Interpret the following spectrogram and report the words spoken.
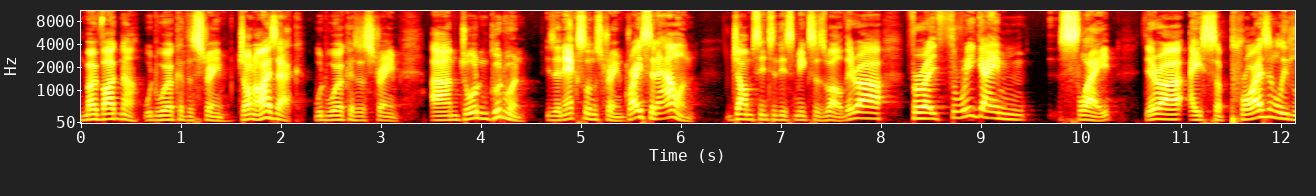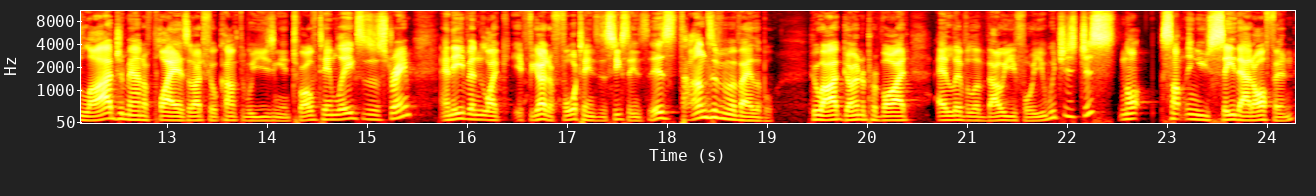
Mo Wagner would work as a stream. John Isaac would work as a stream. Um, Jordan Goodwin is an excellent stream. Grayson Allen jumps into this mix as well. There are, for a three game slate, there are a surprisingly large amount of players that I'd feel comfortable using in 12 team leagues as a stream. And even like if you go to 14s and 16s, there's tons of them available who are going to provide a level of value for you, which is just not something you see that often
